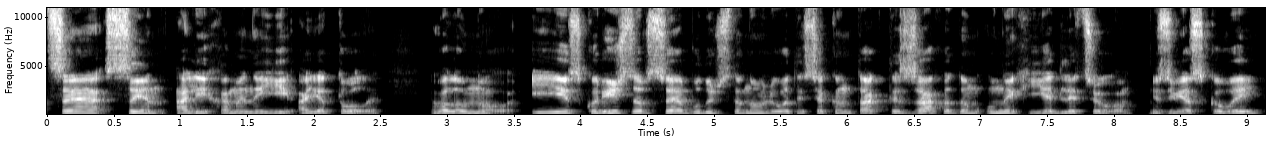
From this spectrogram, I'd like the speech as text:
Це син Алі Хаменеї Аятоли головного. І, скоріш за все, будуть встановлюватися контакти з Заходом. У них є для цього зв'язковий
